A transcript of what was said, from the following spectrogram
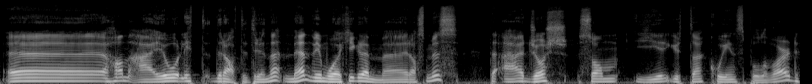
han er jo litt drat i trynet, men vi må ikke glemme Rasmus det er Josh som gir gutta Queens Boulevard,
